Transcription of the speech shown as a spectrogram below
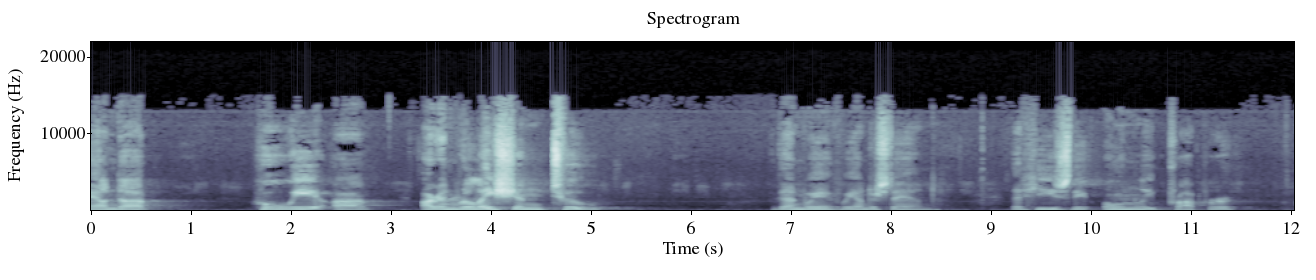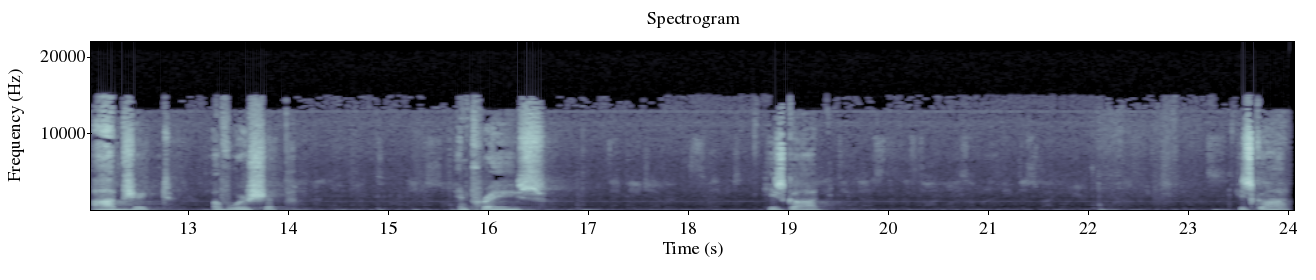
and uh, who we uh, are in relation to, then we, we understand that He's the only proper object of worship and praise. He's God. He's God.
